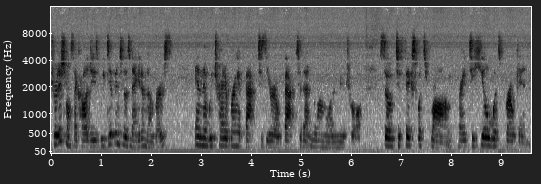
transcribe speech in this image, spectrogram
traditional psychology is we dip into those negative numbers and then we try to bring it back to zero, back to that normal or neutral. So to fix what's wrong, right? To heal what's broken.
